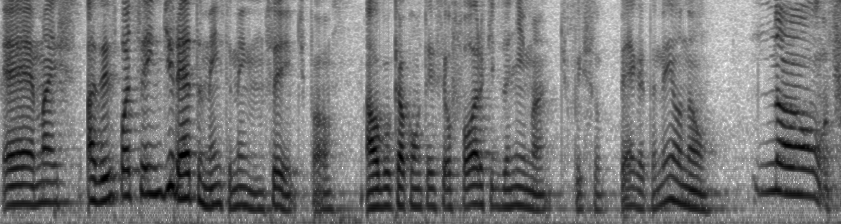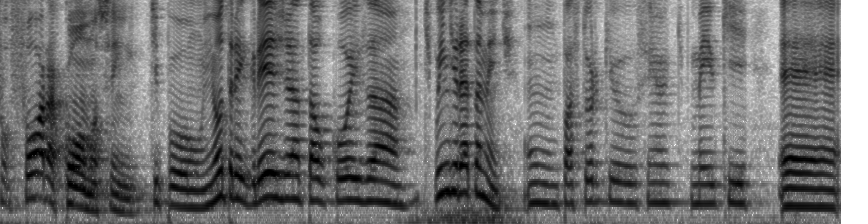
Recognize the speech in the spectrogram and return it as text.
É, mas às vezes pode ser indiretamente também, não sei. Tipo, algo que aconteceu fora que desanima. Tipo, isso pega também ou não? Não, fo- fora como, assim? Tipo, em outra igreja, tal coisa. Tipo, indiretamente. Um pastor que o senhor, tipo, meio que. É,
